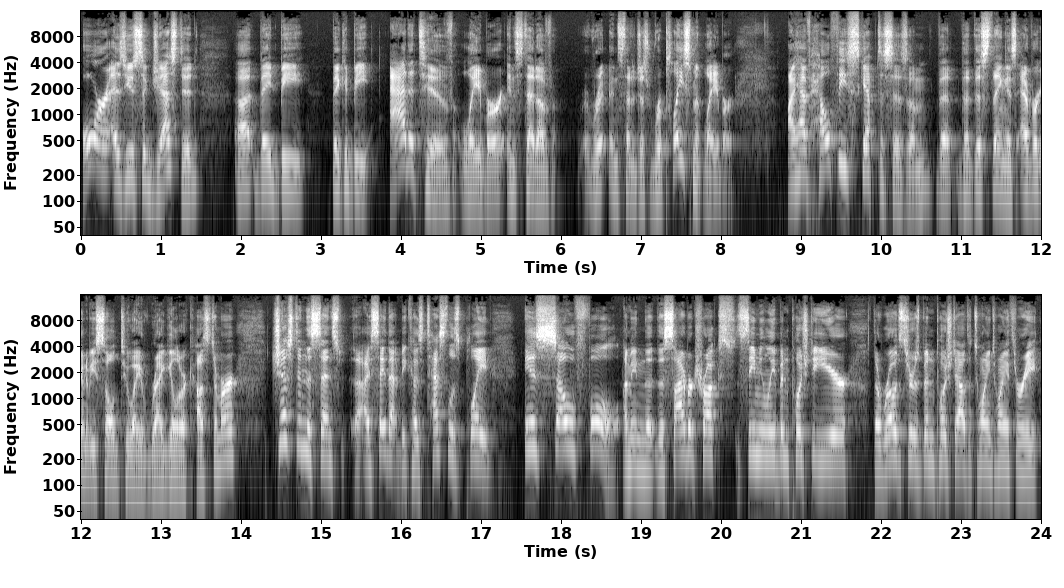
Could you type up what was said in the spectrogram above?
Or, as you suggested, uh, they'd be they could be additive labor instead of re- instead of just replacement labor. I have healthy skepticism that that this thing is ever going to be sold to a regular customer. Just in the sense, I say that because Tesla's plate is so full. I mean, the, the Cybertruck's seemingly been pushed a year. The Roadster's been pushed out to 2023.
